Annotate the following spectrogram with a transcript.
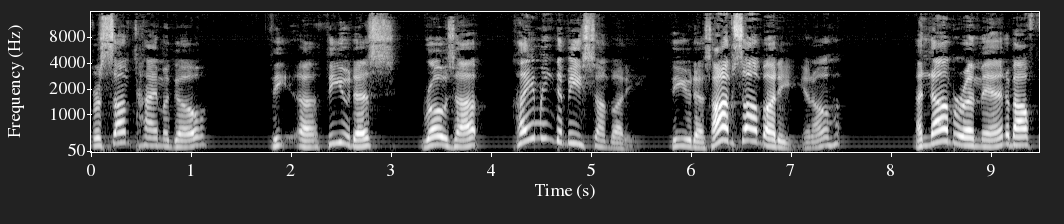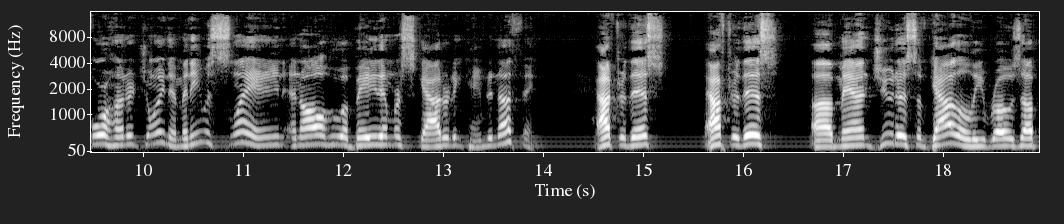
For some time ago, the, uh, rose up claiming to be somebody. Theudas, I'm somebody, you know. a number of men, about 400, joined him, and he was slain, and all who obeyed him were scattered and came to nothing. After this, after this, uh, man Judas of Galilee rose up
